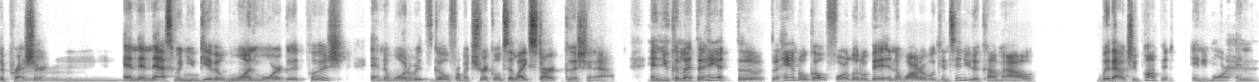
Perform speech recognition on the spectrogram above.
the pressure. Mm. And then that's when you give it one more good push and the water would go from a trickle to like start gushing out. And yeah. you could let the hand the the handle go for a little bit and the water would continue to come out without you pumping anymore. And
